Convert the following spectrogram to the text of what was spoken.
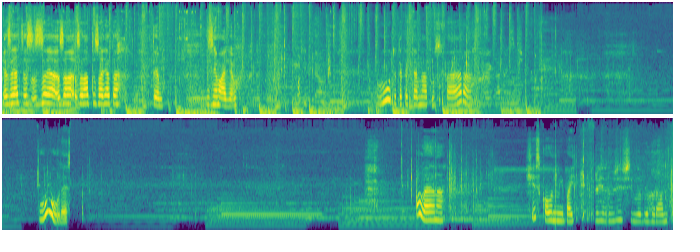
Я занята, за, за, занадто зайнята тим зніманням. У, тут така темна атмосфера. У, десь. Олена. She's calling me bye. Дорогі друзі, всім доброго ранку.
